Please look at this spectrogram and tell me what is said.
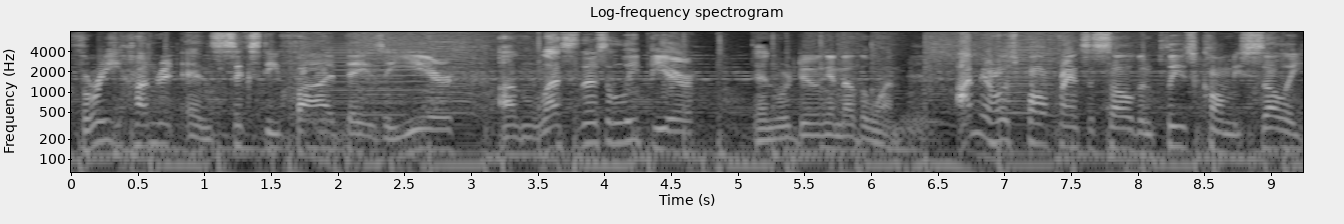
365 days a year, unless there's a leap year, then we're doing another one. I'm your host, Paul Francis Sullivan. Please call me Sully.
